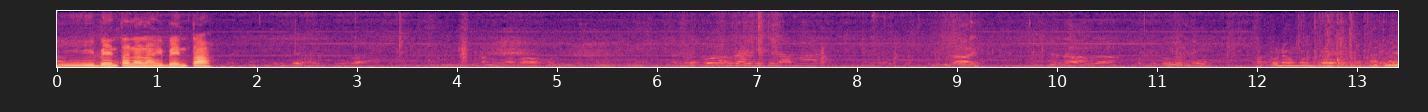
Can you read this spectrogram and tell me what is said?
ibenta na lang, ibenta. Ako na mo drive.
